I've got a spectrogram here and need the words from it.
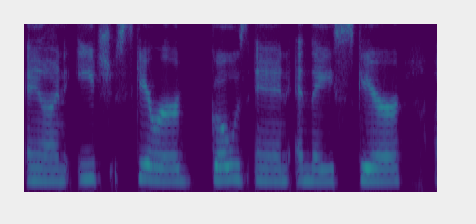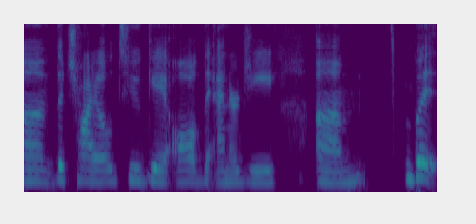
and each scarer goes in and they scare um the child to get all the energy um but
